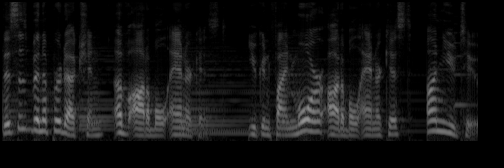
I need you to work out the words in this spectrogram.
This has been a production of Audible Anarchist. You can find more Audible Anarchist on YouTube.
